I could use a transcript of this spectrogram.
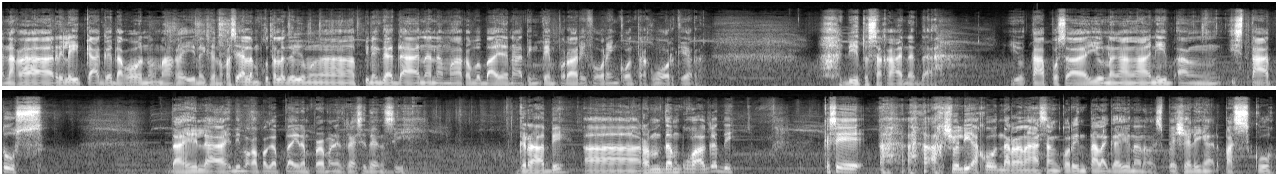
naka-relate ka agad ako no mga kainags ano kasi alam ko talaga yung mga pinagdadaanan ng mga kababayan nating temporary foreign contract worker dito sa Canada. Yung tapos sa yung nanganganib ang status dahil ah, hindi makapag-apply ng permanent residency. Grabe, ah, ramdam ko kaagad eh. Kasi actually ako naranasan ko rin talaga yun ano, especially nga Pasko.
